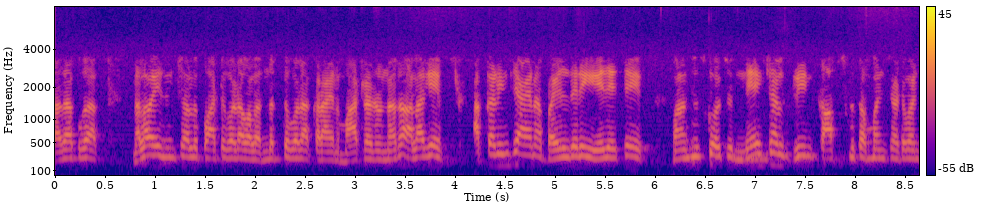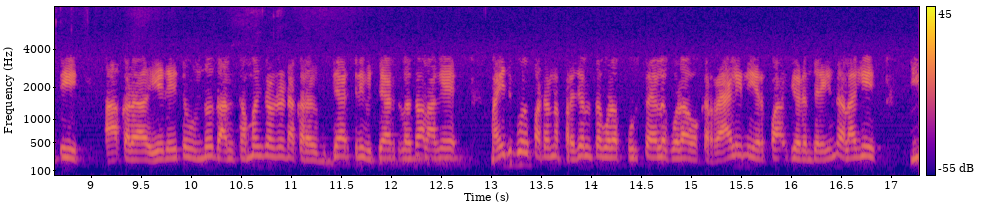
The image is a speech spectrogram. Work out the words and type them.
దాదాపుగా నలభై నిమిషాల పాటు కూడా వాళ్ళందరితో కూడా అక్కడ ఆయన మాట్లాడున్నారు. అలాగే అక్కడి నుంచి ఆయన బయలుదేరి ఏదైతే మనం చూసుకోవచ్చు నేషనల్ గ్రీన్ కాప్స్కు సంబంధించినటువంటి అక్కడ ఏదైతే ఉందో దానికి సంబంధించినటువంటి అక్కడ విద్యార్థి విద్యార్థులతో అలాగే మైదుగూరు పట్టణ ప్రజలతో కూడా పూర్తిస్థాయిలో కూడా ఒక ర్యాలీని ఏర్పాటు చేయడం జరిగింది. అలాగే ఈ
